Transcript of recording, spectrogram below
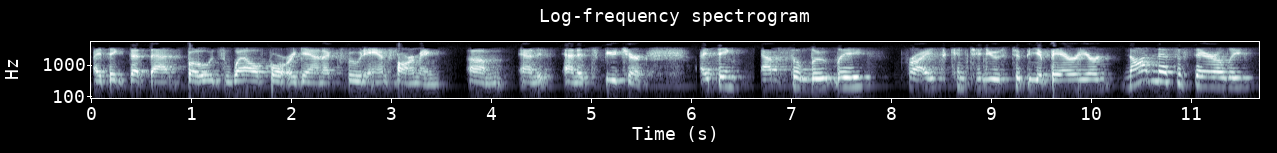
I think that that bodes well for organic food and farming um, and it, and its future. I think absolutely price continues to be a barrier, not necessarily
